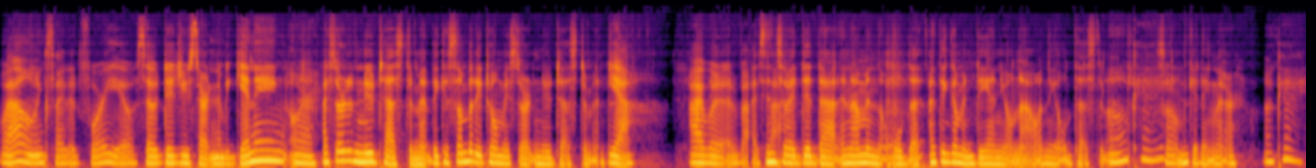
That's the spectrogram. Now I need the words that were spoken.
Wow, I'm excited for you. So did you start in the beginning or I started New Testament because somebody told me start New Testament. Yeah. I would advise And that. so I did that, and I'm in the Old. I think I'm in Daniel now in the Old Testament. Okay. So I'm getting there. okay.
